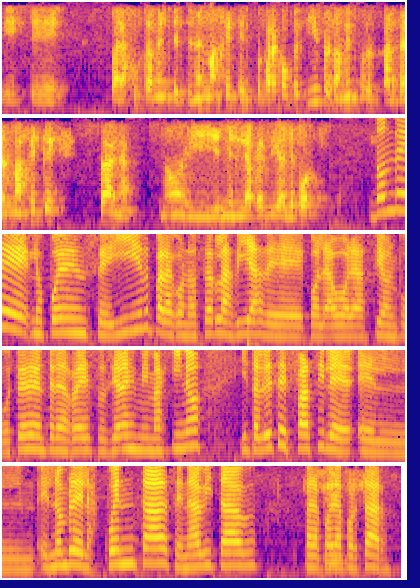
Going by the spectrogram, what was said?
este, para justamente tener más gente para competir, pero también para tener más gente sana ¿no? y en la práctica del deporte. ¿Dónde los pueden seguir para conocer las vías de colaboración? Porque ustedes deben tener redes sociales, me imagino, y tal vez es fácil el, el, nombre de las cuentas en Habitat para poder aportar.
